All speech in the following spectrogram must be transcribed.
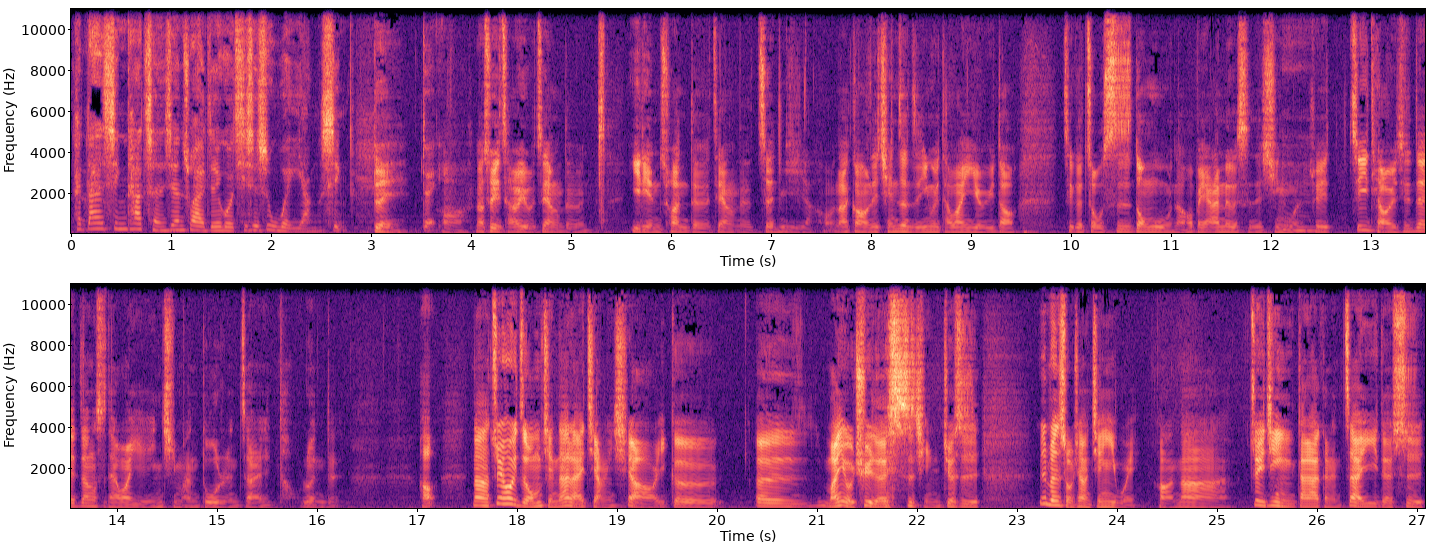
他担心他呈现出来的结果其实是伪阳性。对对哦，那所以才会有这样的一连串的这样的争议啊。哦那刚好在前阵子，因为台湾也有遇到。这个走私动物然后被安乐死的新闻，嗯、所以这一条也是在当时台湾也引起蛮多人在讨论的。好，那最后一则我们简单来讲一下哦，一个呃蛮有趣的事情，就是日本首相菅义伟啊。那最近大家可能在意的是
